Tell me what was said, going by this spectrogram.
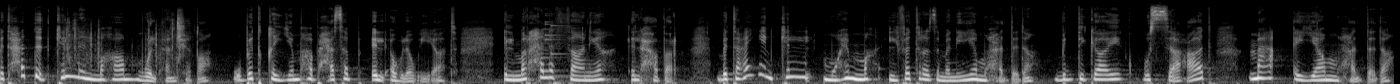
بتحدد كل المهام والأنشطة وبتقيمها بحسب الأولويات. المرحلة الثانية الحظر. بتعين كل مهمة لفترة زمنية محددة بالدقائق والساعات مع أيام محددة.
